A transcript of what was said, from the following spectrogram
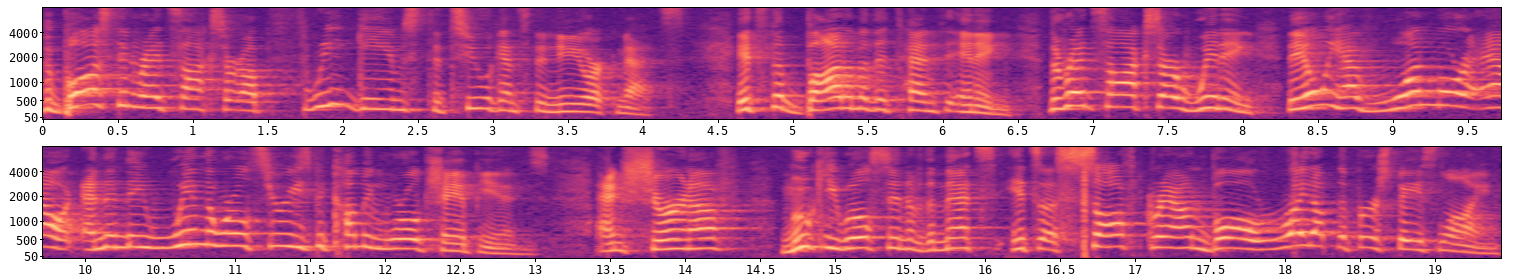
The Boston Red Sox are up three games to two against the New York Mets. It's the bottom of the 10th inning. The Red Sox are winning. They only have one more out, and then they win the World Series, becoming world champions. And sure enough, Mookie Wilson of the Mets hits a soft ground ball right up the first base line.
